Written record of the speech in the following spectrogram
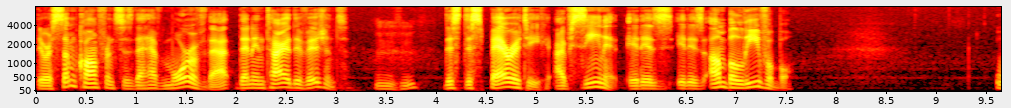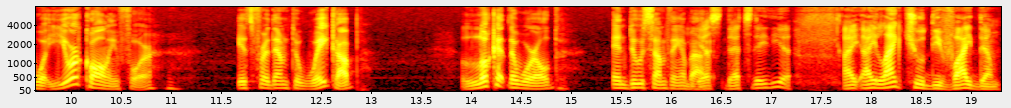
There are some conferences that have more of that than entire divisions. Mm-hmm. This disparity, I've seen it. It is it is unbelievable. What you're calling for is for them to wake up, look at the world, and do something about yes, it. Yes, that's the idea. I, I like to divide them,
